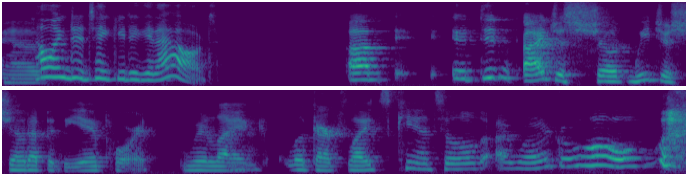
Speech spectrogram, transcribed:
You have- How long did it take you to get out? um it, it didn't i just showed we just showed up at the airport. We're like look our flight's canceled. I want to go home.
